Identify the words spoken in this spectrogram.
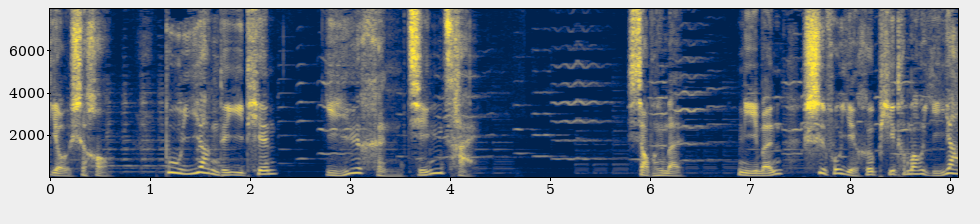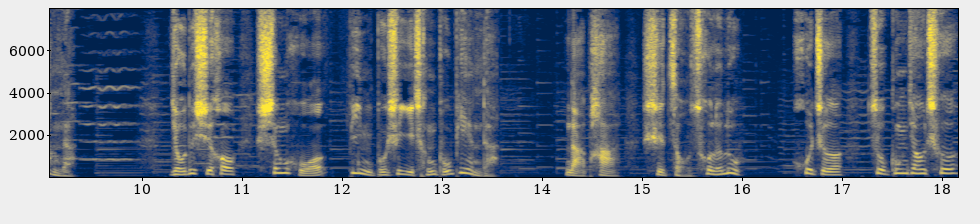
有时候，不一样的一天也很精彩。小朋友们，你们是否也和皮特猫一样呢？有的时候，生活并不是一成不变的，哪怕是走错了路，或者坐公交车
